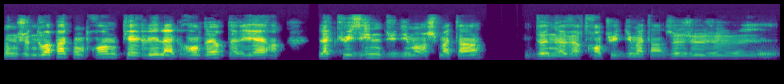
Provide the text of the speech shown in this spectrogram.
Donc je ne dois pas comprendre quelle est la grandeur derrière la cuisine du dimanche matin de 9h38 du matin. Je, je, je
